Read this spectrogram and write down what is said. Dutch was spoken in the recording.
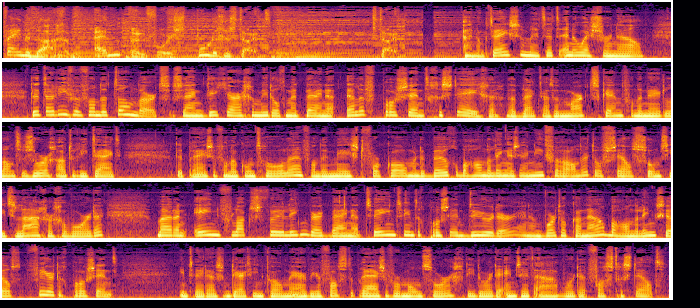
Fijne dagen en een voorspoedige start. Start. ook deze met het NOS-journaal. De tarieven van de tandarts zijn dit jaar gemiddeld met bijna 11% gestegen. Dat blijkt uit een marktscan van de Nederlandse Zorgautoriteit. De prijzen van een controle en van de meest voorkomende beugelbehandelingen zijn niet veranderd of zelfs soms iets lager geworden. Maar een eenvlaksvulling werd bijna 22% duurder en een wortelkanaalbehandeling zelfs 40 in 2013 komen er weer vaste prijzen voor mondzorg die door de NZA worden vastgesteld.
